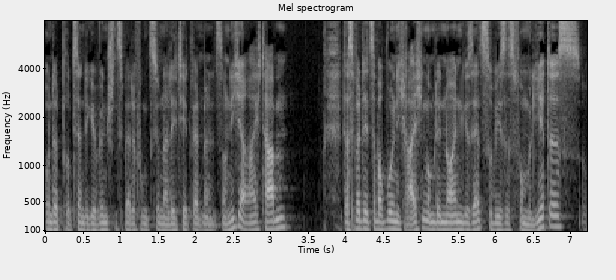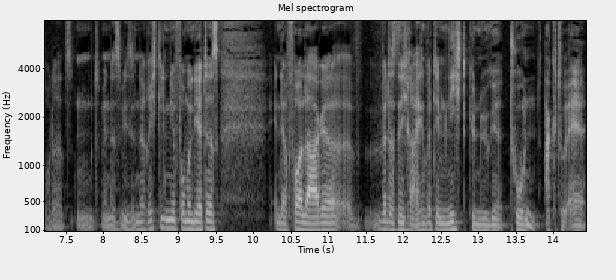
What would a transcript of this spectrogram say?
hundertprozentige wünschenswerte Funktionalität wird man jetzt noch nicht erreicht haben. Das wird jetzt aber wohl nicht reichen, um den neuen Gesetz, so wie es formuliert ist, oder zumindest wie es in der Richtlinie formuliert ist, in der Vorlage wird es nicht reichen, wird dem nicht Genüge tun, aktuell.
